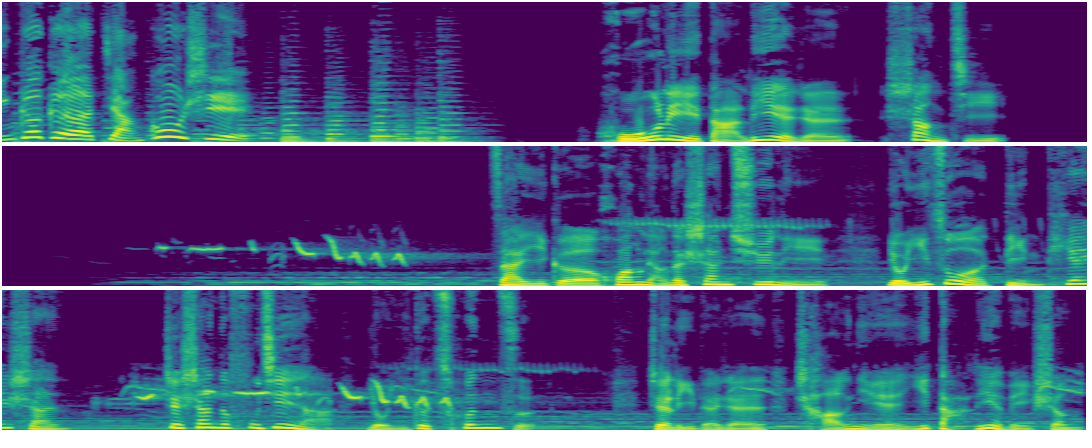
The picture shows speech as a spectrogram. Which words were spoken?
明哥哥讲故事：狐狸打猎人上集。在一个荒凉的山区里，有一座顶天山。这山的附近啊，有一个村子，这里的人常年以打猎为生。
